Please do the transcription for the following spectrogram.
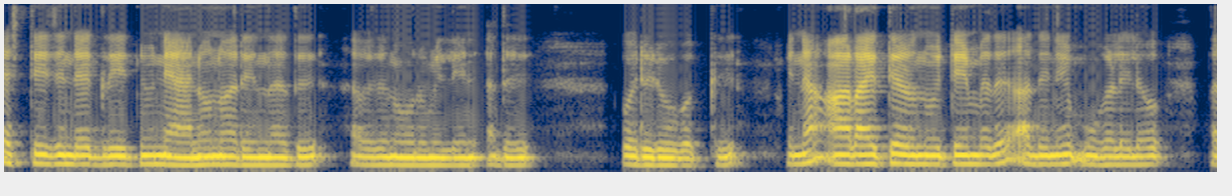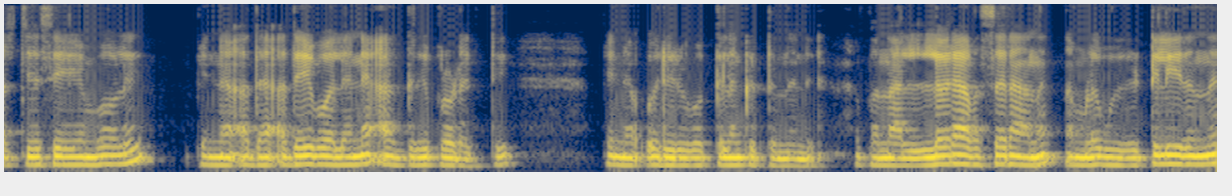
വെസ്റ്റേജിന്റെ ഗ്രേറ്റ് ന്യൂ നാനോ എന്ന് പറയുന്നത് ഒരു നൂറ് മില്ലി അത് ഒരു രൂപക്ക്. പിന്നെ ആറായിരത്തി എഴുന്നൂറ്റി അമ്പത് അതിന് മുകളിലോ പർച്ചേസ് ചെയ്യുമ്പോൾ പിന്നെ അത് അതേപോലെ തന്നെ അഗ്രി പ്രൊഡക്റ്റ് പിന്നെ ഒരു രൂപക്കെല്ലാം കിട്ടുന്നുണ്ട്. അപ്പോൾ നല്ലൊരു അവസരമാണ് നമ്മൾ വീട്ടിലിരുന്ന്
